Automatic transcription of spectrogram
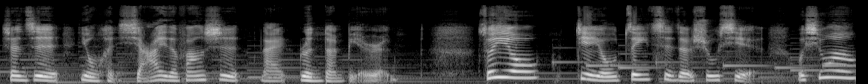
甚至用很狭隘的方式来论断别人。所以哦，借由这一次的书写，我希望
